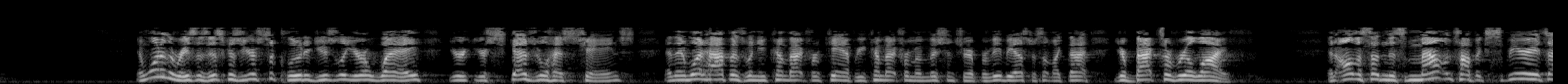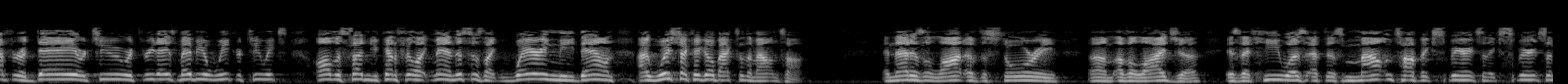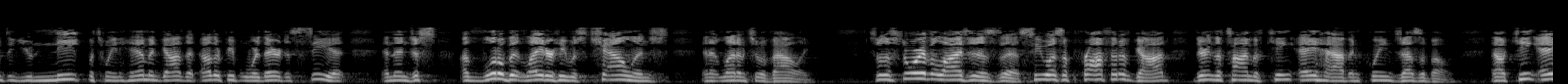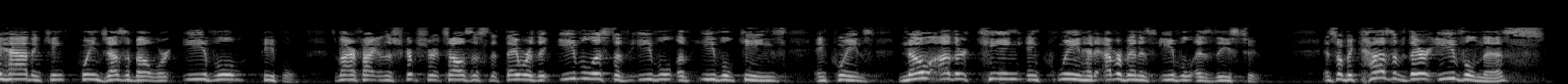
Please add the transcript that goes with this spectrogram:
And one of the reasons is because you're secluded. Usually you're away. Your, your schedule has changed. And then what happens when you come back from camp or you come back from a mission trip or VBS or something like that? You're back to real life. And all of a sudden, this mountaintop experience after a day or two or three days, maybe a week or two weeks, all of a sudden you kind of feel like, man, this is like wearing me down. I wish I could go back to the mountaintop. And that is a lot of the story um, of Elijah, is that he was at this mountaintop experience and experienced something unique between him and God that other people were there to see it. And then just a little bit later, he was challenged and it led him to a valley. So the story of Elijah is this. He was a prophet of God during the time of King Ahab and Queen Jezebel. Now, King Ahab and King, Queen Jezebel were evil people. As a matter of fact, in the scripture it tells us that they were the evilest of evil of evil kings and queens. No other king and queen had ever been as evil as these two. And so because of their evilness,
